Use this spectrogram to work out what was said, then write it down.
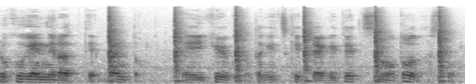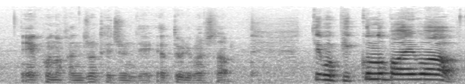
6弦狙って、バンと勢いよく叩きつけてあげて、ツの音を出すと、こんな感じの手順でやっておりました。でも、ピックの場合は、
